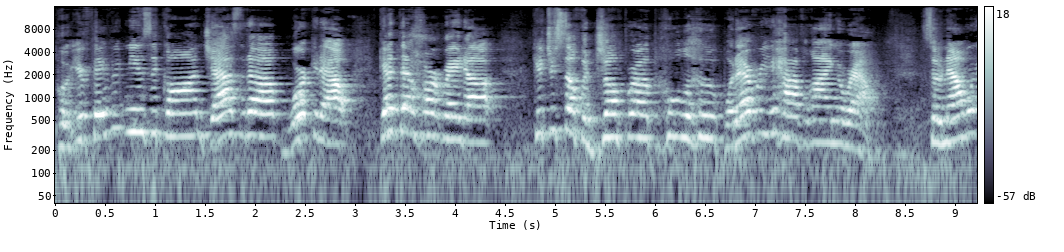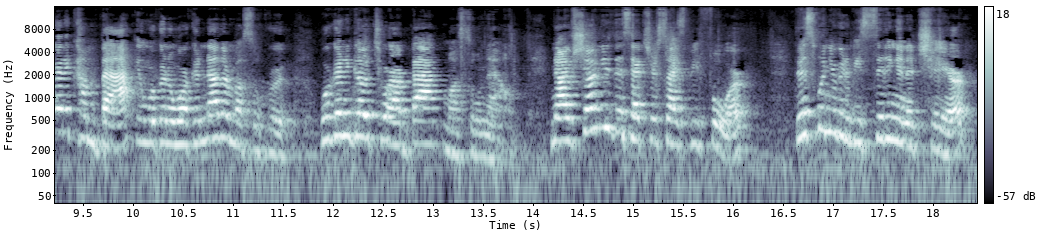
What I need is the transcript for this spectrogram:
Put your favorite music on, jazz it up, work it out, get that heart rate up. Get yourself a jump rope, hula hoop, whatever you have lying around. So now we're going to come back and we're going to work another muscle group. We're going to go to our back muscle now. Now I've shown you this exercise before. This one you're going to be sitting in a chair.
